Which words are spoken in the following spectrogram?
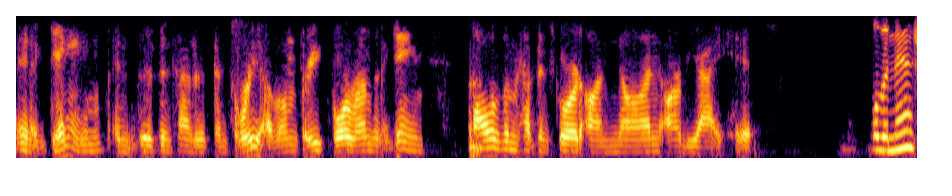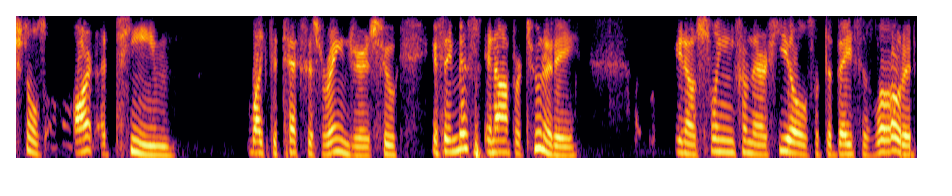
in a game, and there's been times there's been three of them, three, four runs in a game. All of them have been scored on non RBI hits. Well, the Nationals aren't a team like the Texas Rangers, who, if they miss an opportunity, you know, swinging from their heels with the bases loaded,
